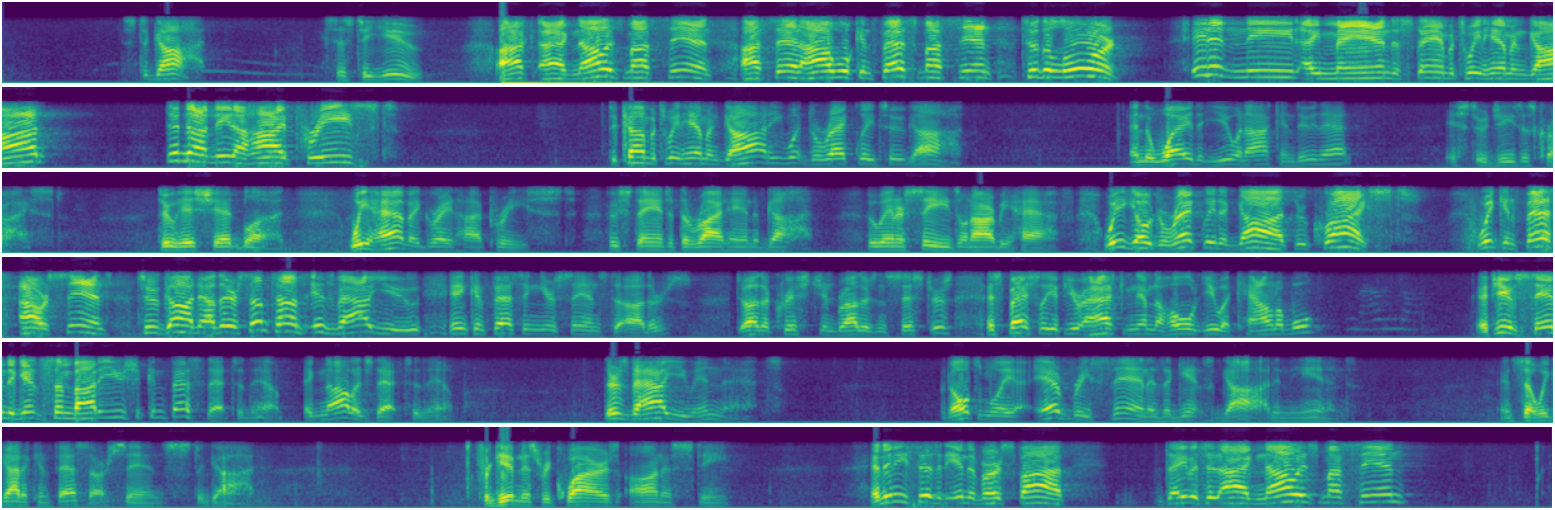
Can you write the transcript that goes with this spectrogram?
It's to God. He says, To you. I, I acknowledge my sin. I said, I will confess my sin to the Lord. He didn't need a man to stand between him and God, did not need a high priest to come between him and God. He went directly to God. And the way that you and I can do that is through Jesus Christ, through his shed blood. We have a great high priest who stands at the right hand of God, who intercedes on our behalf. We go directly to God through Christ. We confess our sins to God. Now, there sometimes is value in confessing your sins to others, to other Christian brothers and sisters, especially if you're asking them to hold you accountable. If you've sinned against somebody, you should confess that to them, acknowledge that to them. There's value in that. But ultimately, every sin is against God in the end. And so we got to confess our sins to God. Forgiveness requires honesty. And then he says at the end of verse 5, David said, I acknowledge my sin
